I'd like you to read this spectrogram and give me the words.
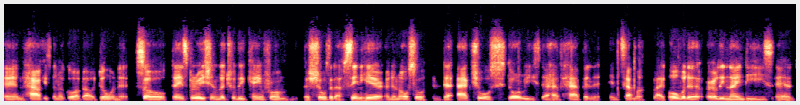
and how he's gonna go about doing it. So the inspiration literally came from the shows that I've seen here and then also the actual stories that have happened in Tema, like over the early 90s. And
